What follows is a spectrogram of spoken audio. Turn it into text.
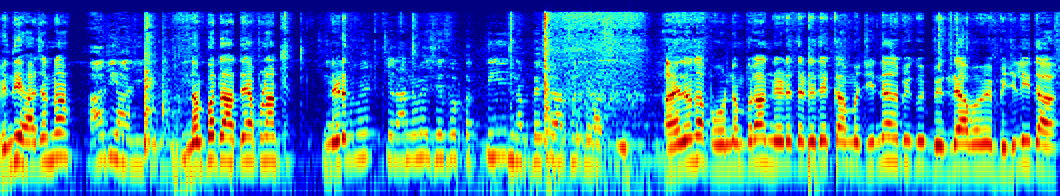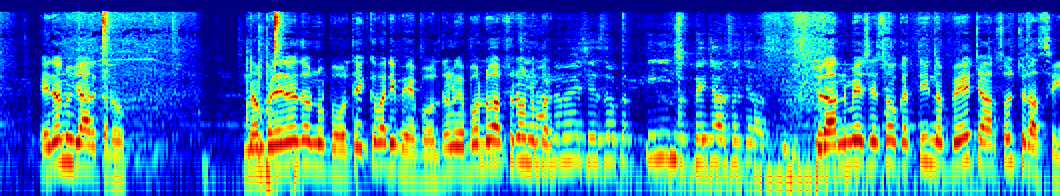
ਬਿੰਦੀ ਹਾਜ਼ਰ ਨਾ? ਹਾਂਜੀ ਹਾਂਜੀ ਨੰਬਰ ਦੱਸ ਦੇ ਆਪਣਾ ਨੇੜੇ 94631 90484 ਆ ਇਹਨਾਂ ਦਾ ਫੋਨ ਨੰਬਰ ਆ ਨੇੜੇ ਤੇੜੇ ਦੇ ਕੰਮ ਜਿਨ੍ਹਾਂ ਵੀ ਕੋਈ ਵਿਗੜਿਆ ਹੋਵੇ ਬਿਜਲੀ ਦਾ ਇਹਨਾਂ ਨੂੰ ਯਾਦ ਕਰੋ। ਨੰਬਰ ਇਹਨਾਂ ਦਾ ਤੁਹਾਨੂੰ ਬੋਲਦੇ ਇੱਕ ਵਾਰੀ ਫੇਰ ਬੋਲ ਦੇਣਗੇ। ਬੋਲੋ ਅਫਸਰੋ ਨੰਬਰ। 94631 90484 94631 90484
